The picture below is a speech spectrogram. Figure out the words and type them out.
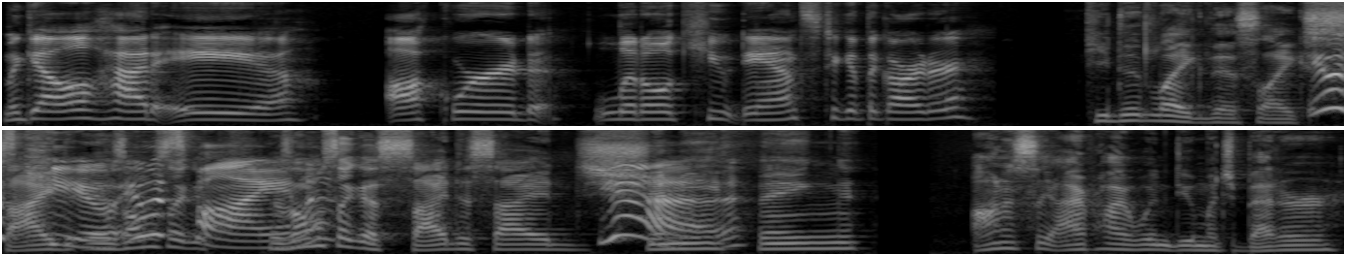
Miguel had a awkward little cute dance to get the garter. He did like this, like it was side. cute. It was almost like fine. it was almost like a side to side shimmy thing. Honestly, I probably wouldn't do much better.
